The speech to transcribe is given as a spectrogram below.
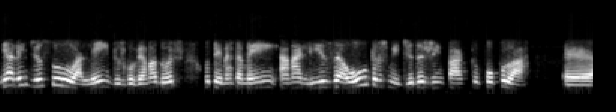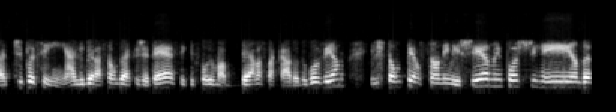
E além disso, além dos governadores, o Temer também analisa outras medidas de impacto popular é, tipo assim, a liberação do FGTS, que foi uma bela sacada do governo, eles estão pensando em mexer no imposto de renda,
